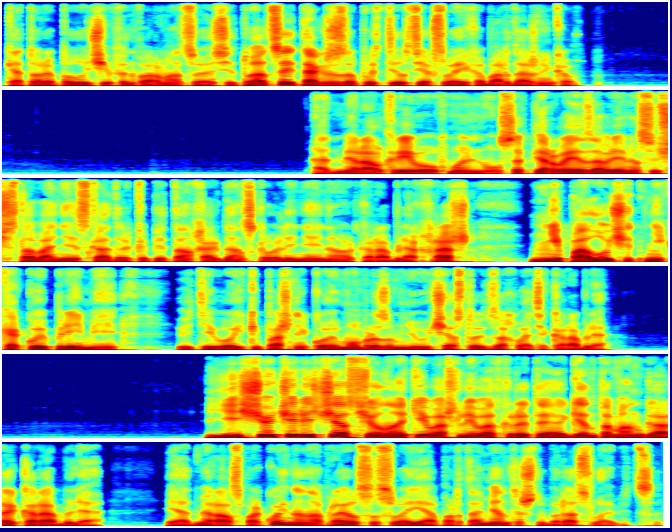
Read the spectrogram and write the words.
который, получив информацию о ситуации, также запустил всех своих абордажников. Адмирал криво ухмыльнулся. Впервые за время существования эскадры капитан Хагданского линейного корабля «Храш» не получит никакой премии, ведь его экипаж никоим образом не участвует в захвате корабля. Еще через час челноки вошли в открытые агентом ангары корабля и адмирал спокойно направился в свои апартаменты, чтобы расслабиться.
